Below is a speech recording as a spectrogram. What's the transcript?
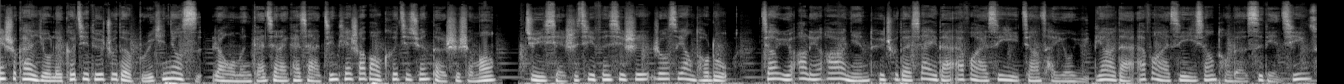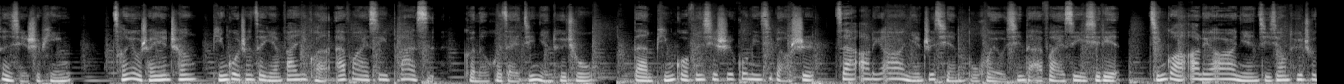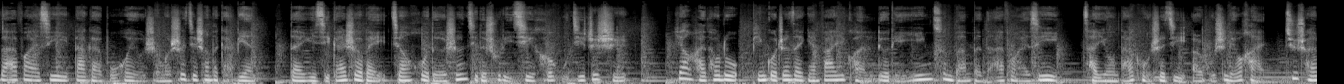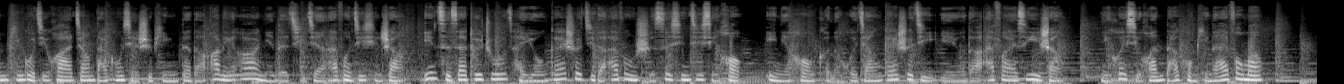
欢迎收看由雷科技推出的 Breaking News，让我们赶紧来看下今天刷爆科技圈的是什么。据显示器分析师 Rose Young 透露，将于2022年推出的下一代 iPhone SE 将采用与第二代 iPhone SE 相同的4.7英寸显示屏。曾有传言称，苹果正在研发一款 iPhone SE Plus，可能会在今年推出。但苹果分析师郭明基表示，在2022年之前不会有新的 iPhone SE 系列。尽管2022年即将推出的 iPhone SE 大概不会有什么设计上的改变。但预计该设备将获得升级的处理器和 5G 支持。样还透露，苹果正在研发一款6.1英寸版本的 iPhone SE，采用打孔设计而不是刘海。据传，苹果计划将打孔显示屏带到2022年的旗舰 iPhone 机型上，因此在推出采用该设计的 iPhone 十四新机型后，一年后可能会将该设计沿用到 iPhone SE 上。你会喜欢打孔屏的 iPhone 吗？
